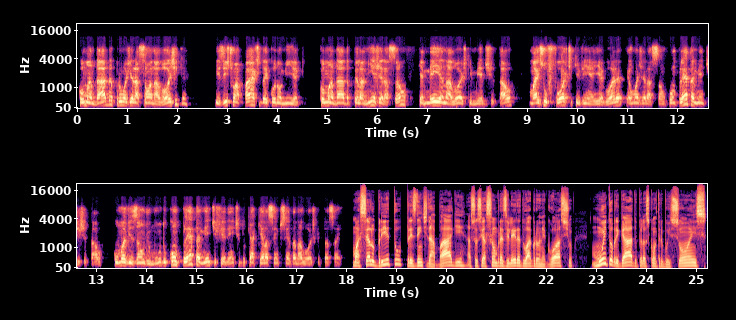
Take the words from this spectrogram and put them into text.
comandada por uma geração analógica, existe uma parte da economia comandada pela minha geração, que é meia analógica e meia digital, mas o forte que vem aí agora é uma geração completamente digital, uma visão de mundo completamente diferente do que aquela 100% analógica que está saindo. Marcelo Brito, presidente da BAG, Associação Brasileira do Agronegócio, muito obrigado pelas contribuições,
